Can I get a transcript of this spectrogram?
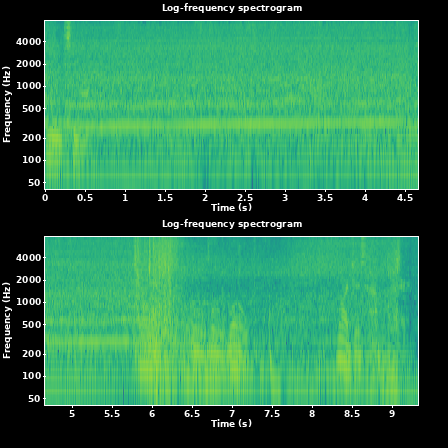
then it's not. what just happened there?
